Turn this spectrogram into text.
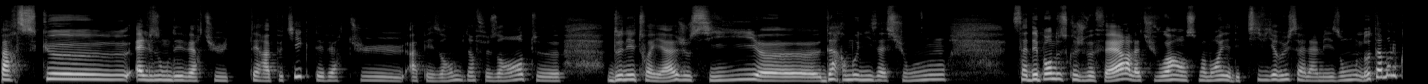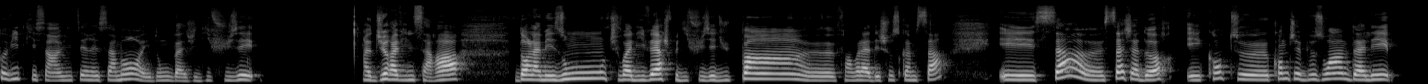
parce qu'elles ont des vertus thérapeutiques, des vertus apaisantes, bienfaisantes, euh, de nettoyage aussi, d'harmonisation. Ça dépend de ce que je veux faire. Là, tu vois, en ce moment, il y a des petits virus à la maison, notamment le Covid qui s'est invité récemment, et donc bah, j'ai diffusé euh, du Ravinsara dans la maison. Tu vois, l'hiver, je peux diffuser du pain, enfin voilà, des choses comme ça. Et ça, ça j'adore. Et quand, quand j'ai besoin d'aller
